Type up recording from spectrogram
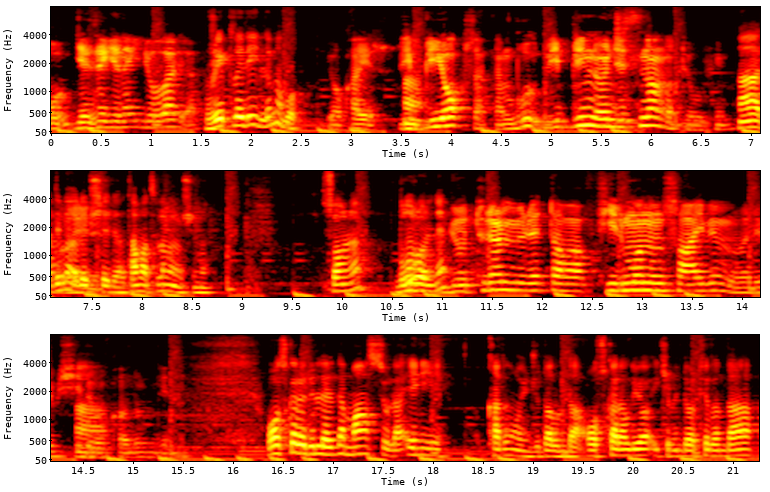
o gezegene gidiyorlar ya. Ripley değil değil mi bu? Yok hayır. Ha. Ripley yok zaten. Bu Ripley'nin öncesini anlatıyor bu film. Ha değil mi? Öyle Öyle. bir şeydi. Tam hatırlamıyorum şimdi. Sonra? Bunun rolü ne? Götüren müretteba firmanın sahibi mi? Öyle bir şeydi Ha. o kadın diye. Oscar ödüllerinde Monster'la en iyi kadın oyuncu dalında Oscar alıyor 2004 yılında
